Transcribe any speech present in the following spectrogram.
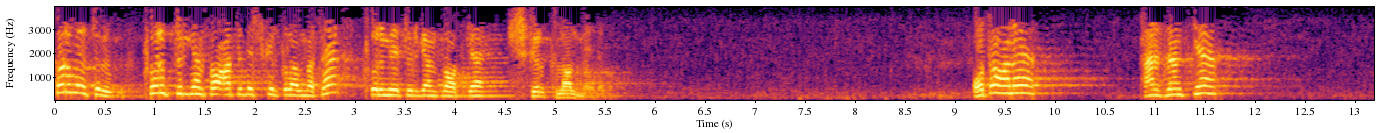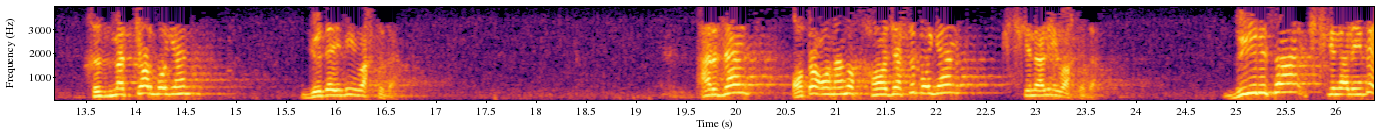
ko'rmay turib ko'rib turgan soatida shukur qilolmasa ko'rmay turgan zotga shukur qilolmaydi ota ona farzandga xizmatkor bo'lgan go'daylik vaqtida farzand ota onani hojasi bo'lgan kichkinalik vaqtida. Buyursa kichkinalikda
